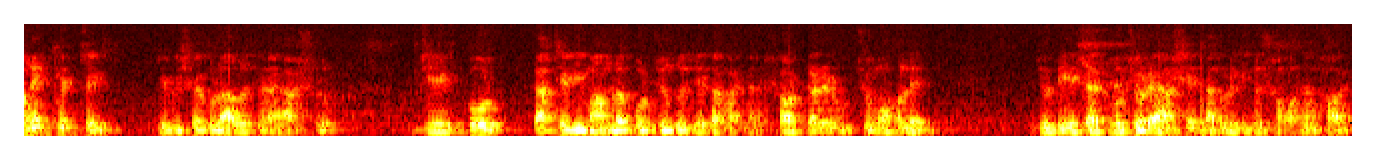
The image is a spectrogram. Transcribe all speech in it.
অনেক ক্ষেত্রেই যে বিষয়গুলো আলোচনায় আসলো যে কোর্ট কাছারি মামলা পর্যন্ত যেতে হয় না, সরকারের উচ্চ মহলে যদি এটা গোচরে আসে, তাহলে কিন্তু সমাধান হয়।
